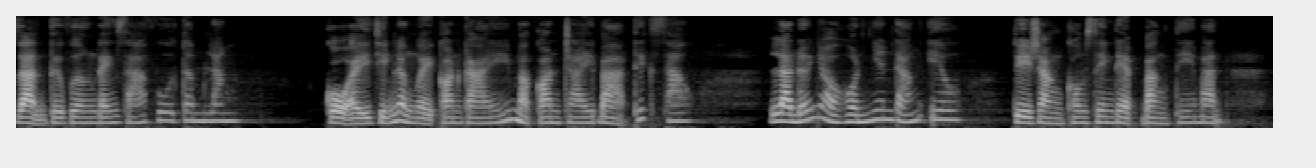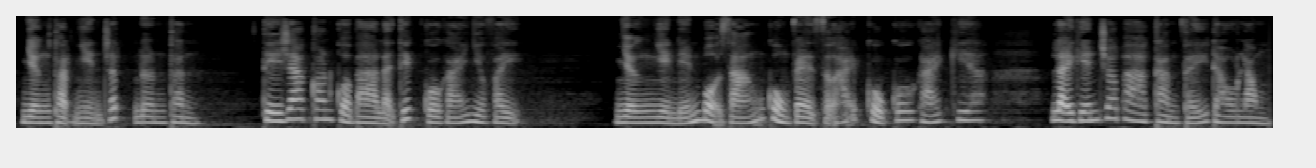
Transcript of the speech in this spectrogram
giản tư vương đánh giá vô tâm lăng. Cô ấy chính là người con gái mà con trai bà thích sao? Là đứa nhỏ hồn nhiên đáng yêu, tuy rằng không xinh đẹp bằng thi mạn, nhưng thoạt nhìn rất đơn thuần. Thì ra con của bà lại thích cô gái như vậy. Nhưng nhìn đến bộ dáng cùng vẻ sợ hãi của cô gái kia, lại khiến cho bà cảm thấy đau lòng.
